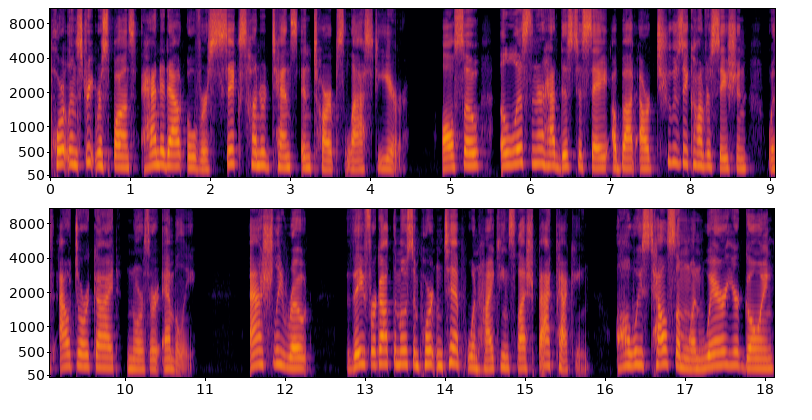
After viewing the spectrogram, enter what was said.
Portland Street Response handed out over 600 tents and tarps last year. Also, a listener had this to say about our Tuesday conversation with outdoor guide Norther Emily. Ashley wrote, They forgot the most important tip when hiking slash backpacking. Always tell someone where you're going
